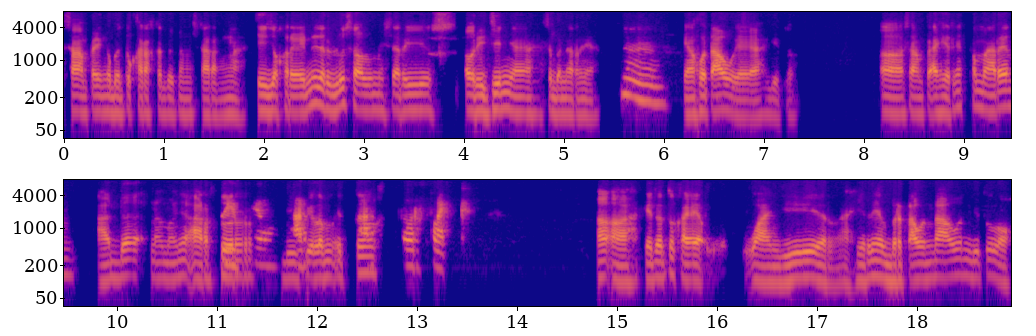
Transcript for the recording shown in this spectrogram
sampai ngebentuk karakter dengan sekarang. Nah, si Joker ini dari dulu selalu misterius originnya sebenarnya hmm. yang aku tahu ya gitu. Uh, sampai akhirnya kemarin ada namanya Arthur di Arthur, film itu Arthur Fleck. Uh -uh, itu tuh kayak wanjir akhirnya bertahun-tahun gitu loh.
